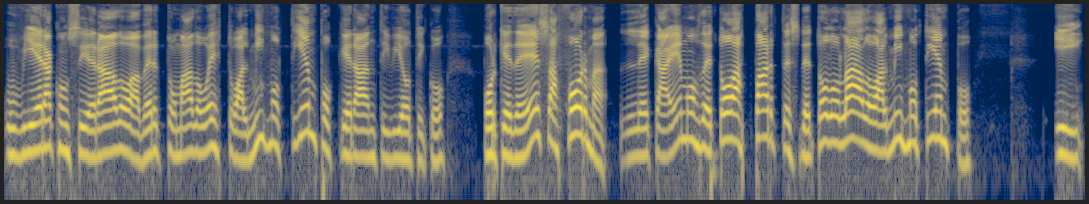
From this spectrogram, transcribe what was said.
hubiera considerado haber tomado esto al mismo tiempo que era antibiótico, porque de esa forma le caemos de todas partes, de todo lado al mismo tiempo y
